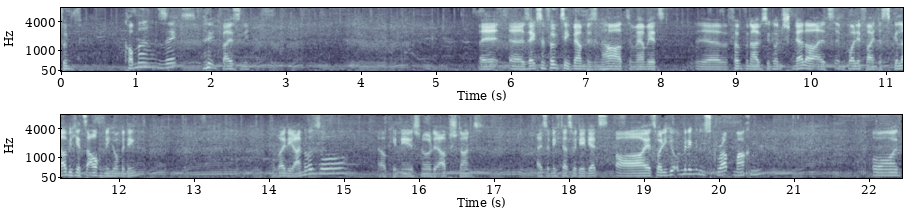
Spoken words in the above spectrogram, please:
5,6? ich weiß nicht. Weil äh, 56 wäre ein bisschen hart. Dann wären wir jetzt äh, 5,5 Sekunden schneller als im Qualifying. Das glaube ich jetzt auch nicht unbedingt. Wobei die andere so... Ja, okay, nee, ist nur der Abstand. Also nicht, dass wir den jetzt... Oh, jetzt wollte ich hier unbedingt einen Scrub machen. Und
